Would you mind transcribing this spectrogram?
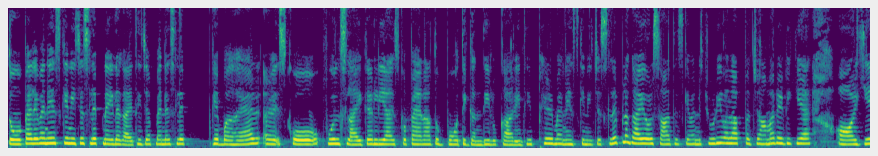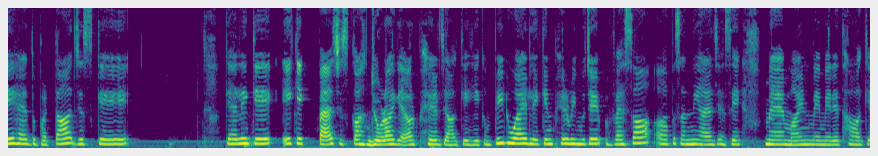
तो पहले मैंने इसके नीचे स्लिप नहीं लगाई थी। जब मैंने स्लिप के बगैर इसको फुल सिलाई कर लिया, इसको पहना तो बहुत ही गंदी लुक आ रही थी। फिर मैंने इसके नीचे स्लिप लगाई और साथ इसके मैंने चूड़ी वाला पजामा रेडी किया है। और ये है दुपट्टा, जिसके कह लें कि एक एक पैच इसका जोड़ा गया और फिर जाके ये कंप्लीट हुआ है, लेकिन फिर भी मुझे वैसा पसंद नहीं आया जैसे मैं माइंड में मेरे था कि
